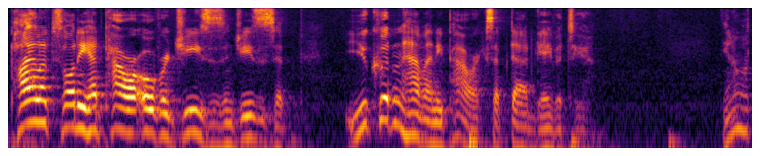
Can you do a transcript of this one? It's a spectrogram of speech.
Pilate thought he had power over Jesus, and Jesus said, You couldn't have any power except Dad gave it to you. You know what?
